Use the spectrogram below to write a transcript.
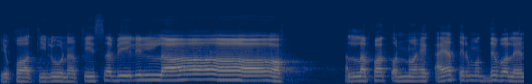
ইউকাতিলুনা ফি সাবিলিল্লাহ। আল্লাহ পাক অন্য এক আয়াতের মধ্যে বলেন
